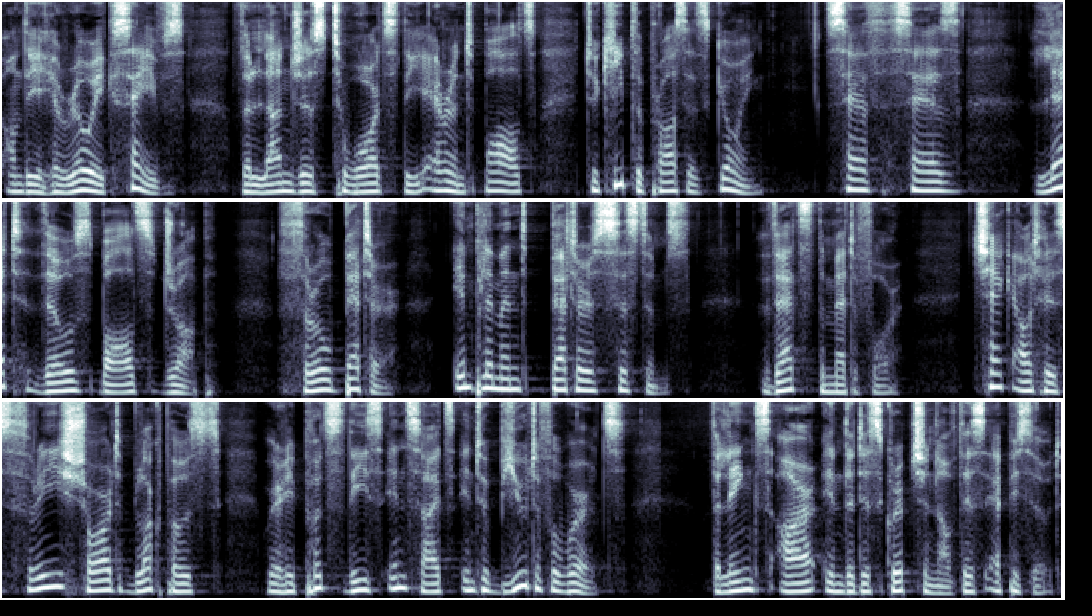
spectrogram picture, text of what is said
on the heroic saves, the lunges towards the errant balls to keep the process going. Seth says, let those balls drop. Throw better. Implement better systems. That's the metaphor. Check out his three short blog posts where he puts these insights into beautiful words. The links are in the description of this episode.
